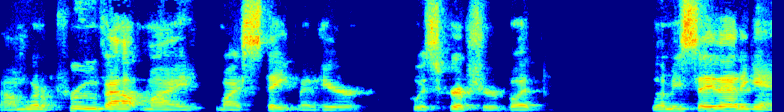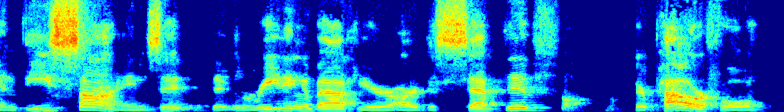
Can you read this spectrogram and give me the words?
Now, I'm going to prove out my my statement here with scripture, but let me say that again. These signs that, that we're reading about here are deceptive, they're powerful,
